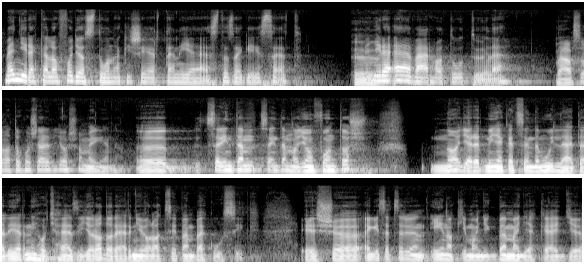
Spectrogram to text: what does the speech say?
Mennyire kell a fogyasztónak is értenie ezt az egészet? Mennyire elvárható tőle? Válaszolhatok most el gyorsan még én? Szerintem, szerintem nagyon fontos, nagy eredményeket szerintem úgy lehet elérni, hogyha ez így a radarernyő alatt szépen bekúszik. És egész egyszerűen én, aki mondjuk bemegyek egy,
